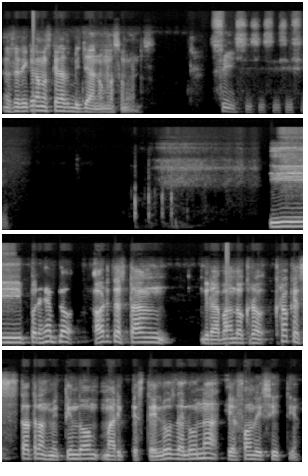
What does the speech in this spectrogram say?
O sea, digamos que eras villano, más o menos. Sí, sí, sí, sí, sí, sí. Y, por ejemplo, ahorita están grabando, creo, creo que se está transmitiendo este, Luz de Luna y el Fondo y Sitio.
